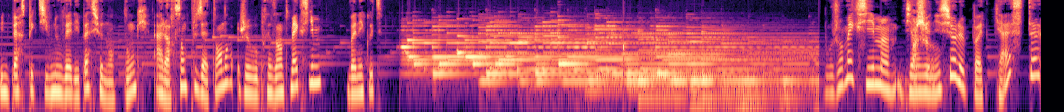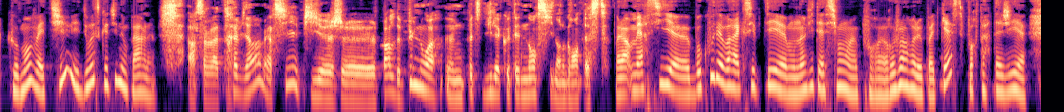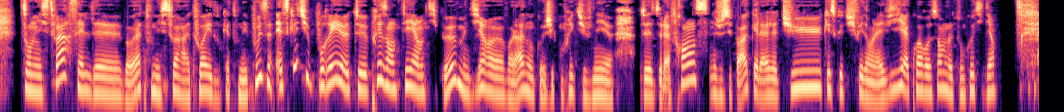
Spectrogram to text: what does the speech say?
Une perspective nouvelle et passionnante donc. Alors sans plus attendre, je vous présente Maxime. Bonne écoute. Bonjour Maxime, bienvenue Bonjour. sur le podcast. Comment vas-tu et d'où est-ce que tu nous parles? Alors ça va très bien, merci. Et puis euh, je parle de Pulnoy, une petite ville à côté de Nancy dans le Grand Est. Alors merci euh, beaucoup d'avoir accepté euh, mon invitation euh, pour rejoindre le podcast, pour partager ton histoire, celle de bah voilà ton histoire à toi et donc à ton épouse. Est-ce que tu pourrais te présenter un petit peu, me dire voilà donc j'ai compris que tu venais de l'est de la France. Je sais pas quel âge as-tu, qu'est-ce que tu fais dans la vie, à quoi ressemble ton quotidien?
